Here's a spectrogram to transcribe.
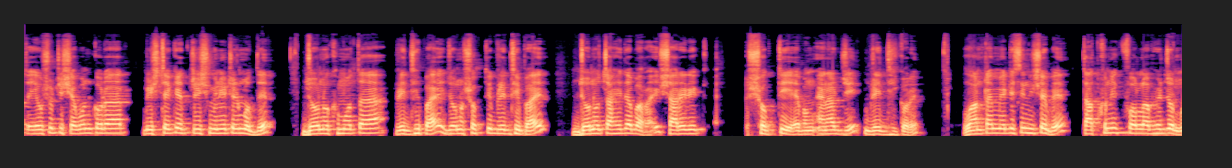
তো এই ওষুধটি সেবন করার বিশ থেকে ত্রিশ মিনিটের মধ্যে যৌন ক্ষমতা বৃদ্ধি পায়, যৌনশক্তি বৃদ্ধি পায়, যৌন চাহিদা বাড়ায়, শারীরিক শক্তি এবং এনার্জি বৃদ্ধি করে। ওয়ান টাইম মেডিসিন হিসেবে তাৎক্ষণিক ফল লাভের জন্য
